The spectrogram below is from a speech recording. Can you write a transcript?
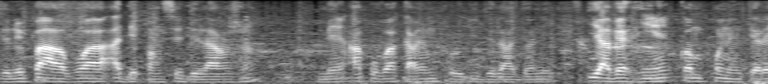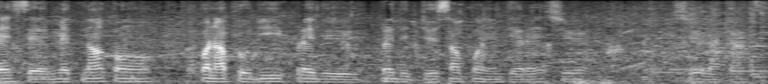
de ne pas avoir à dépenser de l'argent, mais à pouvoir quand même produire de la donnée. Il n'y avait rien comme point d'intérêt, c'est maintenant qu'on a produit près de, près de 200 points d'intérêt sur, sur la carte.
